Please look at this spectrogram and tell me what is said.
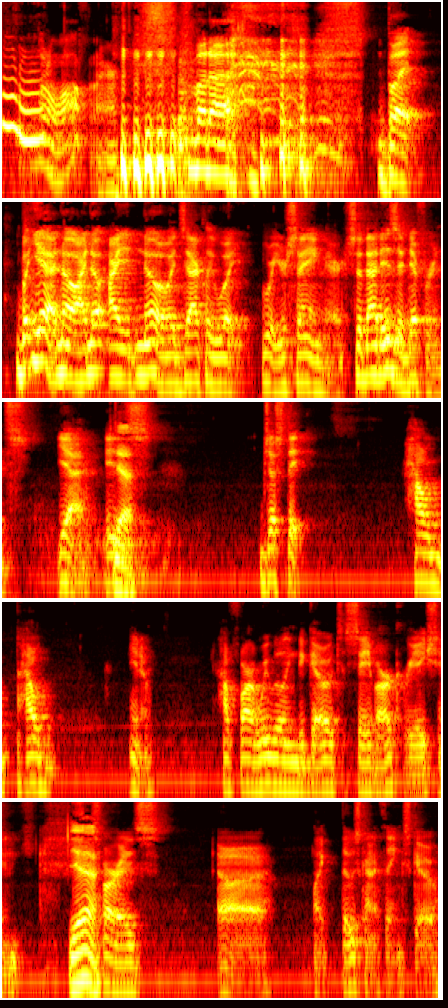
a little off there. but uh, but but yeah, no, I know I know exactly what what you're saying there. So that is a difference. Yeah, is Yeah. just that how how you know how far are we willing to go to save our creation Yeah. as far as uh like those kind of things go.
